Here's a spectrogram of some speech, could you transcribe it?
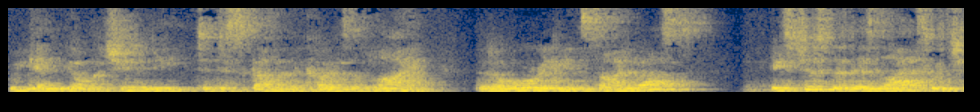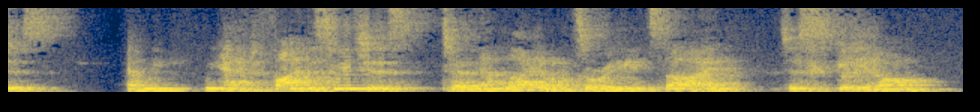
we get the opportunity to discover the codes of light that are already inside of us. It's just that there's light switches, and we, we have to find the switches. Turn that light on, it's already inside, just flick it on.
